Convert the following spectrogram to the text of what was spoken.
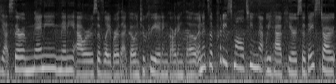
Yes, there are many, many hours of labor that go into creating Garden Glow, and it's a pretty small team that we have here. So they start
